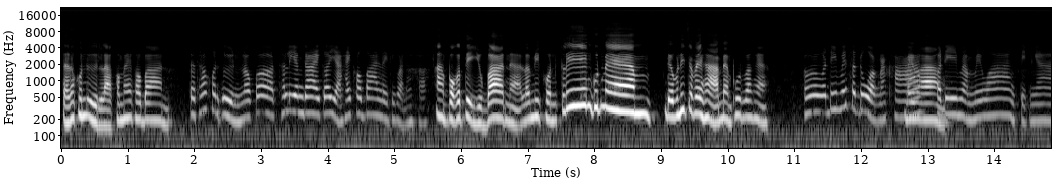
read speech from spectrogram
แต่ถ้าคนอื่นล่ะเขาไม่ให้เข้าบ้าน แต่ถ้าคนอื่นเราก็ถ้าเลี่ยงได้ก็อย่าให้เข้าบ้านเลยดีกว่านะคะ อ่าปกติอยู่บ้านน่ะแล้วมีคนกลิ้งคุณแหมม เดี๋ยววันนี้จะไปหาแหมมพูดว่าไง เออวันนี้ไม่สะดวกนะคะไม่ว่างพอดีแบบไม่ว่างติดงา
